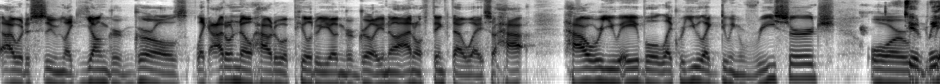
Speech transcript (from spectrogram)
i would assume like younger girls like i don't know how to appeal to a younger girl you know i don't think that way so how how were you able like were you like doing research or dude we,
